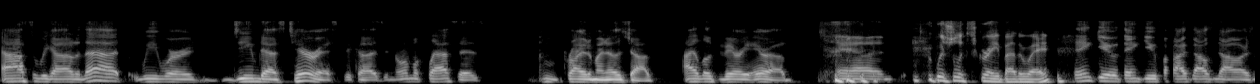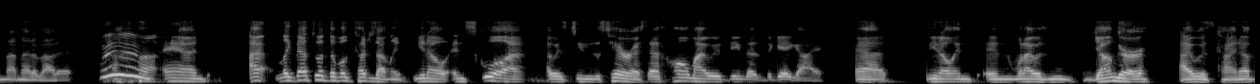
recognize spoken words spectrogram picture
after we got out of that, we were deemed as terrorists because in normal classes, prior to my nose job, I looked very Arab. And Which looks great, by the way. thank you, thank you, five thousand dollars. I'm not mad about it. Woo! and I like that's what the book touches on. Like, you know, in school I, I was deemed as terrorist. At home I was deemed as the gay guy. At you know, and and when I was younger, I was kind of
